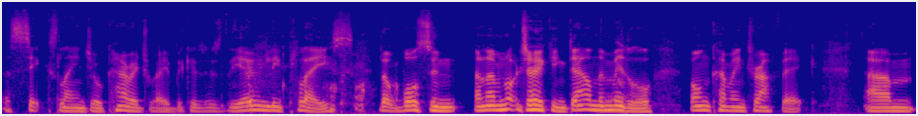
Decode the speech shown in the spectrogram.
a six lane dual carriageway because it was the only place that wasn't, and I'm not joking, down the middle, oncoming traffic. Um,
